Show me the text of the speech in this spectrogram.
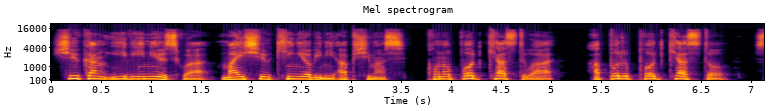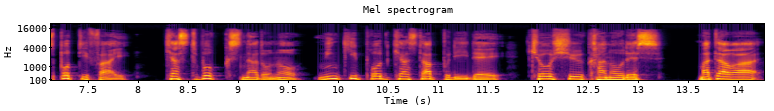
週刊 EV ニュースは毎週金曜日にアップします。このポッドキャストは Apple Podcast、Spotify、Castbox などの人気ポッドキャストアプリで聴取可能です。または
